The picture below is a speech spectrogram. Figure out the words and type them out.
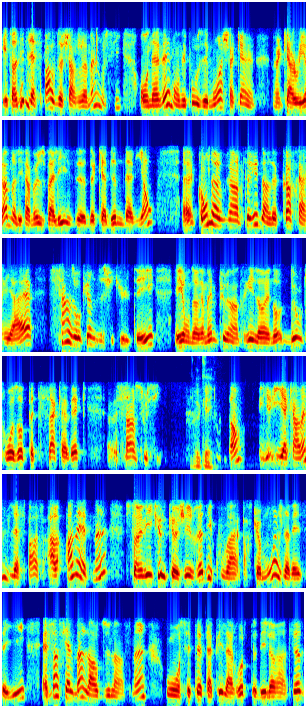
Étonné de l'espace de chargement aussi. On avait, mon épouse et moi, chacun un, carry-on, les fameuses valises de, cabine d'avion, euh, qu'on a rentré dans le coffre arrière sans aucune difficulté, et on aurait même pu rentrer là, un autre, deux ou trois autres petits sacs avec euh, sans souci. OK. Donc, il y a- quand même de l'espace. Alors, honnêtement, c'est un véhicule que j'ai redécouvert parce que moi, je l'avais essayé essentiellement lors du lancement où on s'était tapé la route des Laurentides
